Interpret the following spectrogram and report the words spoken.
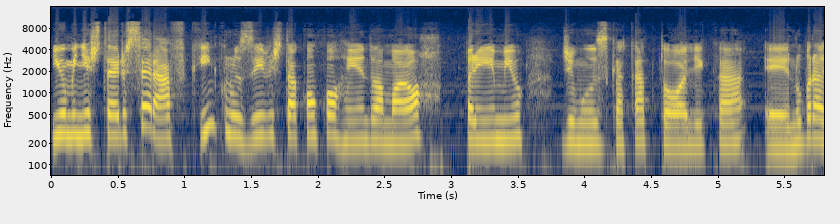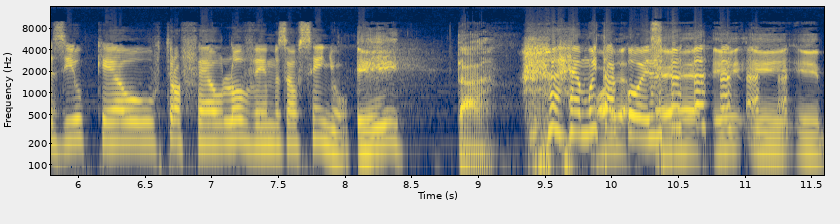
E o Ministério Seráfico, que inclusive está concorrendo ao maior prêmio de música católica é, no Brasil, que é o troféu Louvemos ao Senhor. Eita! é muita Olha, coisa. É, e, e,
